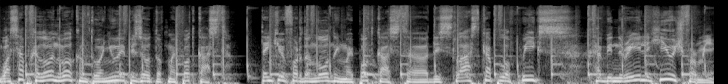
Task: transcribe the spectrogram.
What's up, hello, and welcome to a new episode of my podcast. Thank you for downloading my podcast. Uh, these last couple of weeks have been really huge for me.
